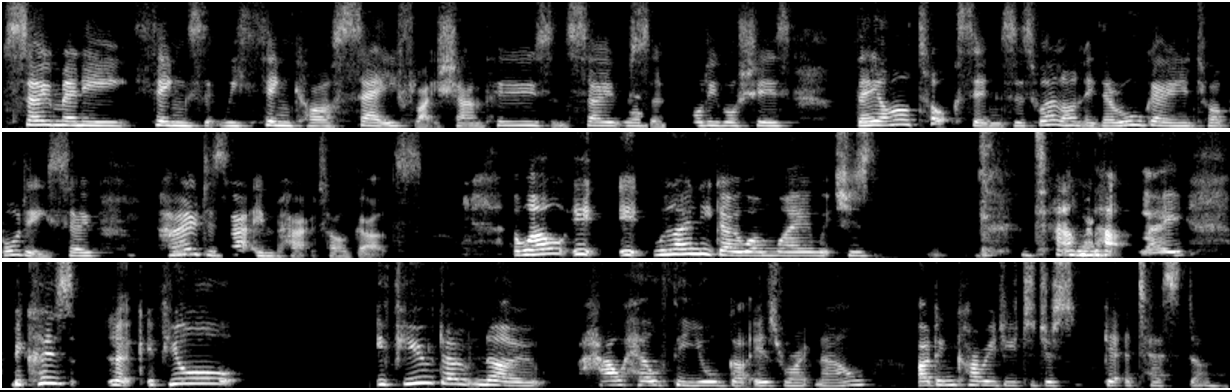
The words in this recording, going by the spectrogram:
so many things that we think are safe, like shampoos and soaps and body washes, they are toxins as well, aren't they? They're all going into our body. So, how does that impact our guts? Well, it, it will only go one way, which is down that way. Because look, if you're if you don't know how healthy your gut is right now, I'd encourage you to just get a test done.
